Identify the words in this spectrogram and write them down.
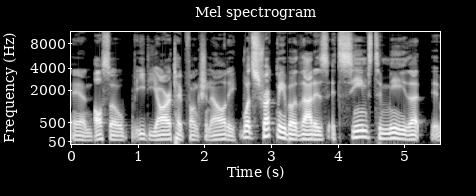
and also EDR type functionality. What struck me about that is it seems to me that it,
